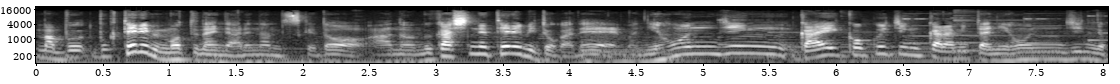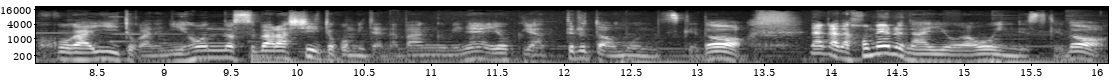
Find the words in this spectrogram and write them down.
まあ、僕テレビ持ってないんであれなんですけどあの昔ねテレビとかで、まあ、日本人外国人から見た日本人のここがいいとかね日本の素晴らしいとこみたいな番組ねよくやってるとは思うんですけどなんかね褒める内容が多いんですけど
